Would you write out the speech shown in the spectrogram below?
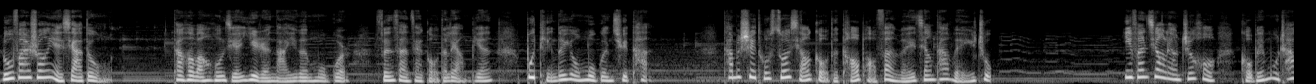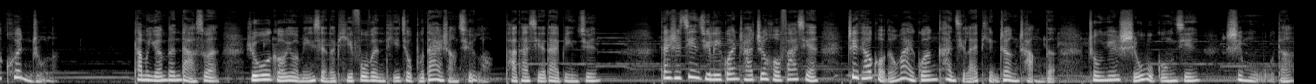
卢发双也下洞了，他和王洪杰一人拿一根木棍，分散在狗的两边，不停地用木棍去探。他们试图缩小狗的逃跑范围，将它围住。一番较量之后，狗被木叉困住了。他们原本打算，如果狗有明显的皮肤问题，就不带上去了，怕它携带病菌。但是近距离观察之后，发现这条狗的外观看起来挺正常的，重约十五公斤，是母的。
